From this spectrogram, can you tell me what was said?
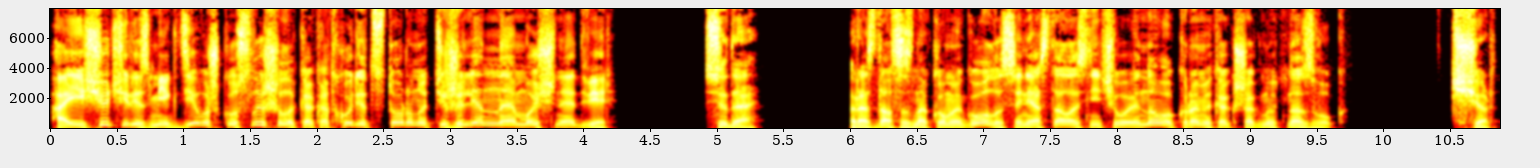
а еще через миг девушка услышала, как отходит в сторону тяжеленная мощная дверь. «Сюда!» — раздался знакомый голос, и не осталось ничего иного, кроме как шагнуть на звук. «Черт!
